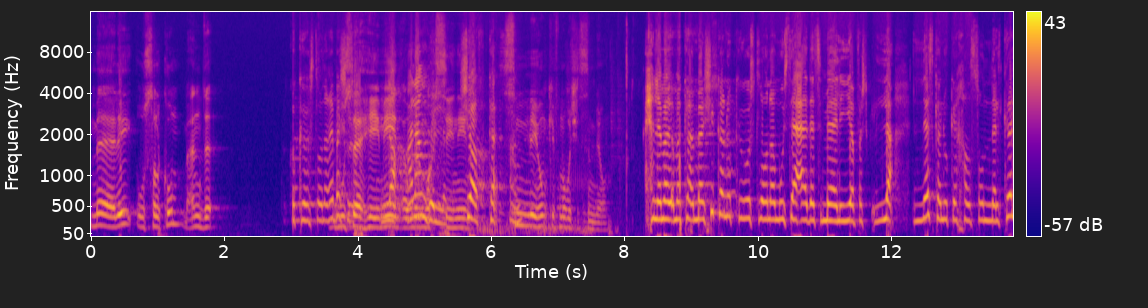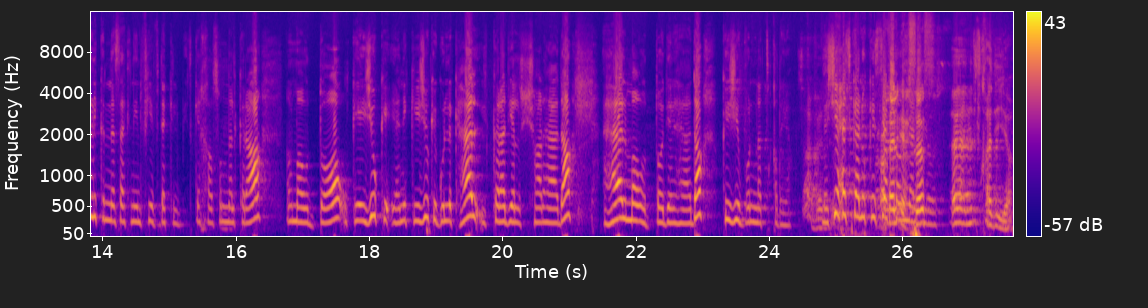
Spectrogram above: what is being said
مالي وصلكم عند كيوصلونا غير باش مساهمين أو أنا نقول لك. شوف ك... سميهم كيف ما بغيتي تسميهم. حنا ما, ما كان ماشي كانوا كيوصلونا مساعدات مالية فاش لا الناس كانوا كيخلصوا لنا الكرا اللي كنا ساكنين فيه في ذاك البيت. كيخلصوا لنا الكرا الماء والضوء وكيجيو كي يعني كيجيو كيقول لك ها الكرا ديال الشهر هذا؟ ها الماء والضوء ديال هذا؟ وكيجيبوا لنا التقضية. ماشي حيت كانوا كيصيفطوا لنا؟ الفلوس. آه نفس القضية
